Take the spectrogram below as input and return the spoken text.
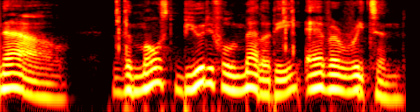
now, the most beautiful melody ever written.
